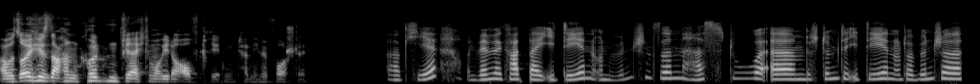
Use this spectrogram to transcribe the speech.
Aber solche Sachen könnten vielleicht mal wieder auftreten, kann ich mir vorstellen. Okay. Und wenn wir grad bei Ideen und Wünschen sind, hast du, ähm, bestimmte Ideen oder Wünsche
